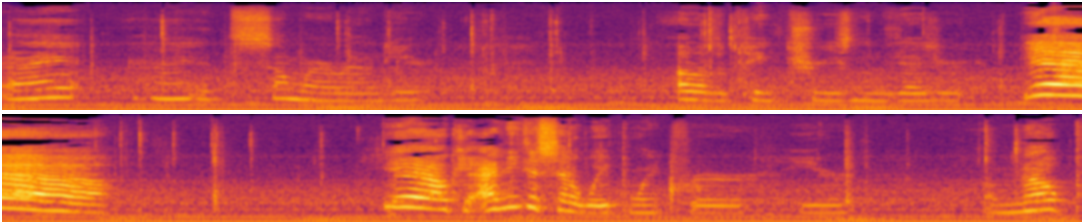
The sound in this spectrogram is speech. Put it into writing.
Right? right? It's somewhere around here. Oh, the pink trees in the desert. Yeah! Yeah, okay, I need to set a waypoint for here. Um, nope.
